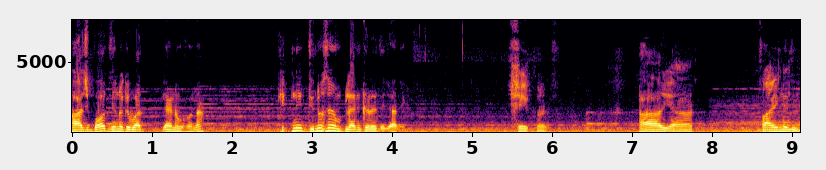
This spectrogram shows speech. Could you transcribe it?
आज बहुत दिनों के बाद प्लान हुआ ना? कितने दिनों से हम प्लान कर रहे थे जाने का? शेखर हाँ यार फाइनली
